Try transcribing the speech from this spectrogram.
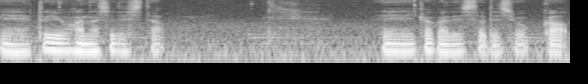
えー、というお話でした、えー、いかがでしたでしょうか？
